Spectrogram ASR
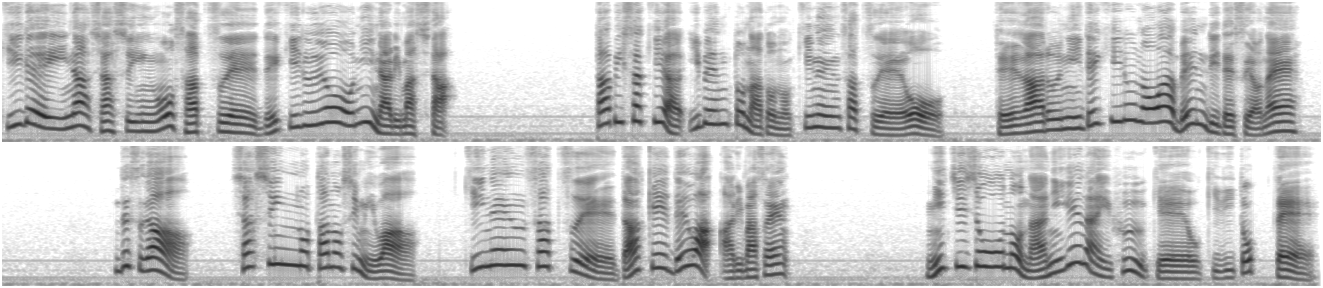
綺麗な写真を撮影できるようになりました。旅先やイベントなどの記念撮影を手軽にできるのは便利ですよね。ですが、写真の楽しみは記念撮影だけではありません。日常の何気ない風景を切り取って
